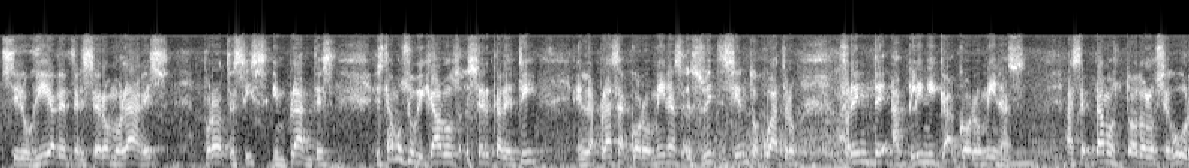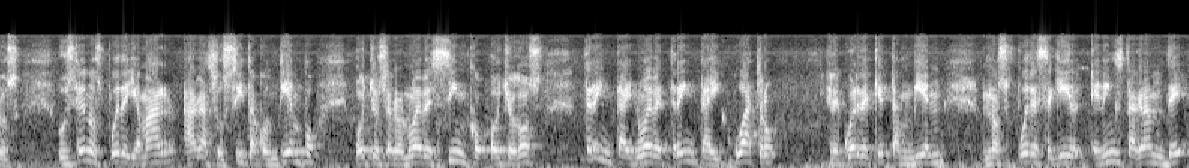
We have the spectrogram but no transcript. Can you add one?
cirugía de terceros molares, prótesis, implantes. Estamos ubicados cerca de ti en la Plaza Corominas, Suite 104, frente a Clínica Corominas. Aceptamos todos los seguros. Usted nos puede llamar, haga su cita con tiempo, 809-582-3934 Recuerde que también nos puede seguir en Instagram de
